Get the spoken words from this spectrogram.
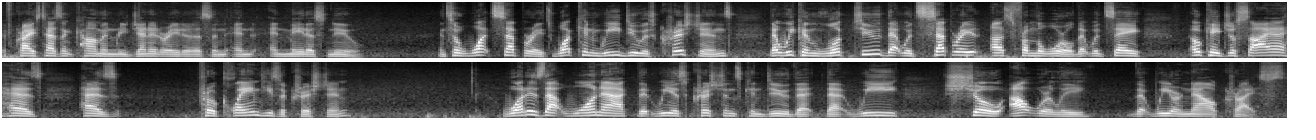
if Christ hasn't come and regenerated us and, and, and made us new. And so, what separates? What can we do as Christians that we can look to that would separate us from the world, that would say, okay, Josiah has, has proclaimed he's a Christian. What is that one act that we as Christians can do that, that we show outwardly that we are now Christ?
